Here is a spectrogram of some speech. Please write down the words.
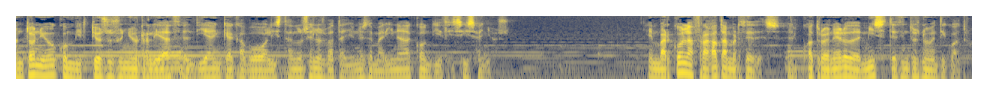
Antonio convirtió su sueño en realidad el día en que acabó alistándose en los batallones de Marina con 16 años. Embarcó en la fragata Mercedes el 4 de enero de 1794.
